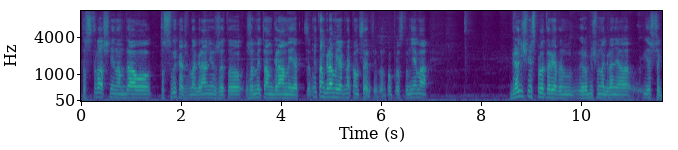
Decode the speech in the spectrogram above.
to strasznie nam dało, to słychać w nagraniu, że, to, że my tam gramy jak, my tam gramy jak na koncercie, tam po prostu nie ma, graliśmy z proletariatem, robiliśmy nagrania jeszcze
